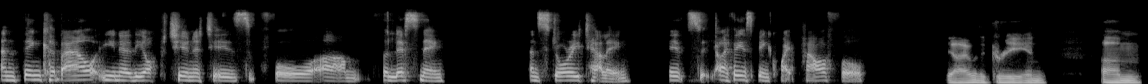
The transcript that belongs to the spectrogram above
and think about you know the opportunities for um, for listening and storytelling it's i think it's been quite powerful yeah i would agree and um,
